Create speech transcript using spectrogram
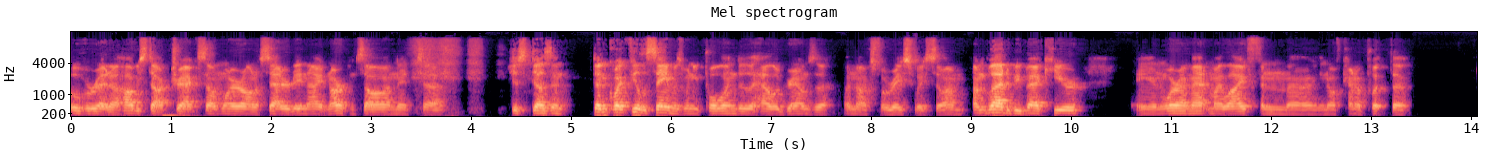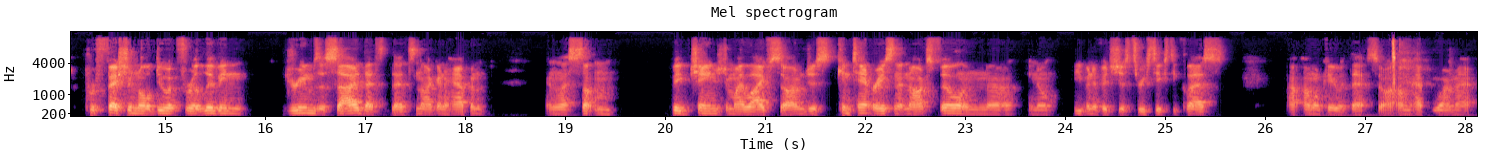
over at a hobby stock track somewhere on a Saturday night in Arkansas, and it uh, just doesn't doesn't quite feel the same as when you pull into the hallowed grounds of, of Knoxville Raceway. So I'm I'm glad to be back here and where I'm at in my life, and uh, you know I've kind of put the professional do it for a living dreams aside. That's that's not going to happen unless something big changed in my life. So I'm just content racing at Knoxville, and uh, you know even if it's just 360 class, I'm okay with that. So I'm happy where I'm at.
